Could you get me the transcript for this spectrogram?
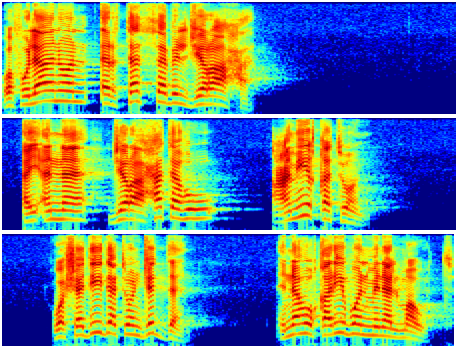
وفلان ارتث بالجراحة. أي أن جراحته عميقة وشديدة جدا. إنه قريب من الموت.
